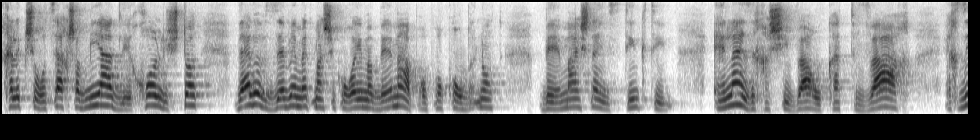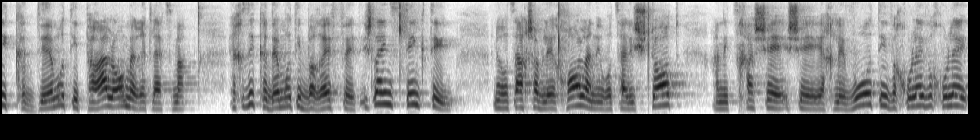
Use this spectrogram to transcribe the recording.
החלק שרוצה עכשיו מיד לאכול, לשתות. ואגב, זה באמת מה שקורה עם הבהמה, אפרופו קורבנות. בהמה יש לה אינסטינקטים, אין לה איזה חשיבה ארוכת טווח, איך זה יקדם אותי, פרה לא אומרת לעצמה, איך זה יקדם אותי ברפת, יש לה אינסטינקטים. אני רוצה עכשיו לאכול, אני רוצה לשתות, אני צריכה ש, שיחלבו אותי וכולי וכולי.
